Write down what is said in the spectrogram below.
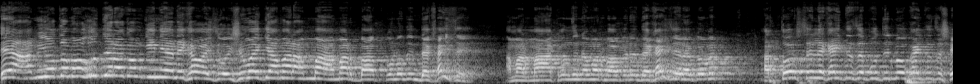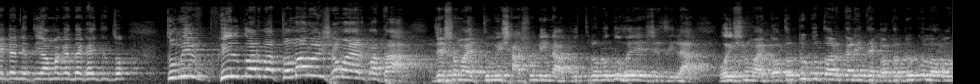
এ, আমিও তো বহুত এরকম কিনে আনে খাওয়াইছি। ওই সময় কি আমার আম্মা আমার বাপ কোনোদিন দেখাইছে? আমার মা কোনদিন আমার বাপের দেখাইছে এরকমের? আর তোর ছেলে খাইতেছে, পুতির বউ খাইতেছে, সেটা নিয়ে তুই আমাকে দেখাইতেছ। তুমি ফিল করবা তোমার ওই সময়ের কথা, যে সময় তুমি শাশুড়ি না, পুত্রবধূ হয়ে এসেছিলা, ওই সময় কতটুকু তরকারিতে কতটুকু লবণ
